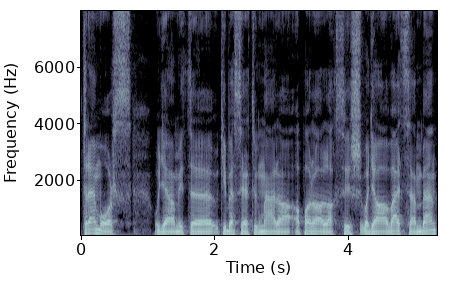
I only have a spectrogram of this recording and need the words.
Tremors, ugye, amit kibeszéltünk már a, a Parallaxis, vagy a White Szemben,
